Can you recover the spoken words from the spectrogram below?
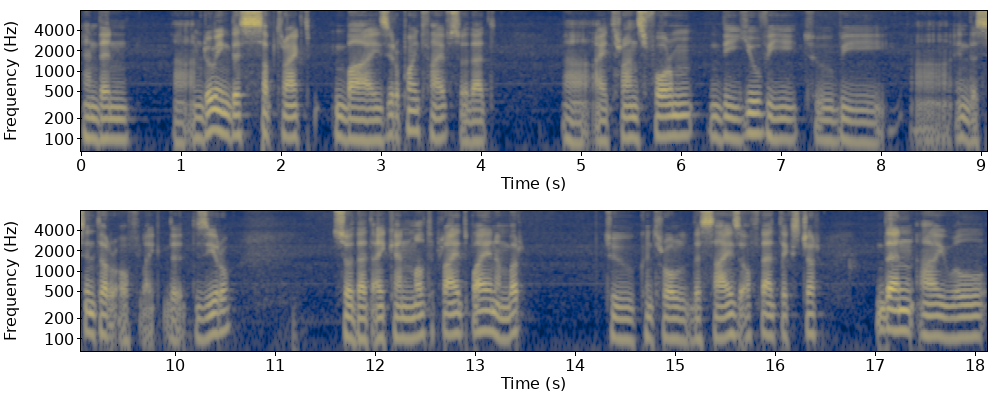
And then uh, I'm doing this subtract by 0.5 so that uh, I transform the UV to be uh, in the center of like the, the zero so that I can multiply it by a number to control the size of that texture then I will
